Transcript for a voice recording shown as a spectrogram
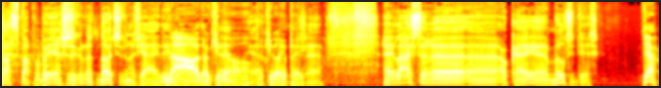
Laat het maar proberen. Ze kunnen het nooit zo doen als jij. denk. Nou, dankjewel. Ja. Dankjewel, JP. Dus, eh, hey, luister. eh, eh, Oké, eh, multidisc. Ja.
